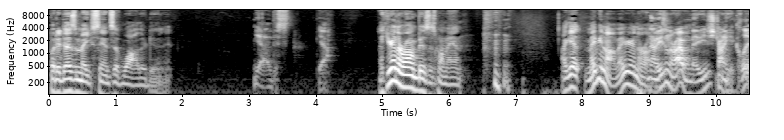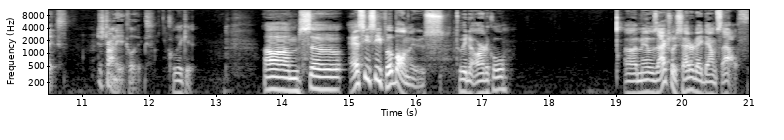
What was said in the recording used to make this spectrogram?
but it doesn't make sense of why they're doing it. Yeah, this. Yeah. Like you're in the wrong business, my man. I get maybe not. Maybe you're in the wrong. No, he's in the right one, baby. He's just trying to get clicks. Just trying to get clicks. Click it. Um. So SEC football news tweeted an article. Um, it was actually Saturday down south.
